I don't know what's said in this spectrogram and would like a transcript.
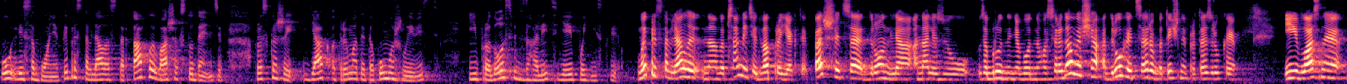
у Лісабоні. Ти представляла стартапи ваших студентів. Розкажи, як отримати таку можливість і про досвід взагалі цієї поїздки. Ми представляли на веб-саміті два проєкти. Перший це дрон для аналізу забруднення водного середовища, а другий це роботичний протез руки. І, власне,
